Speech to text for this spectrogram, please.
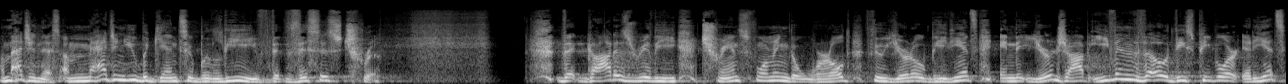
Imagine this. Imagine you begin to believe that this is true that God is really transforming the world through your obedience, and that your job, even though these people are idiots,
